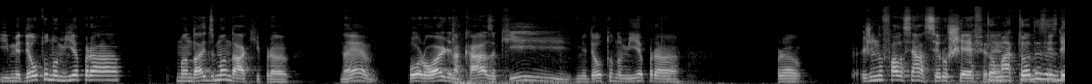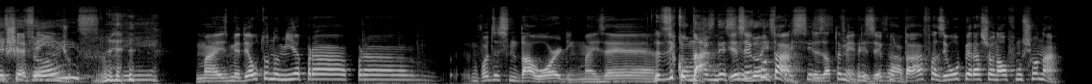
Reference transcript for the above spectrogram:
E me dê autonomia pra mandar e desmandar aqui, pra, né, pôr ordem na casa aqui, me deu autonomia pra. pra... A gente não fala assim, ah, ser o chefe, né? Tomar todas Quem as chefe é decisões e... Mas me deu autonomia pra, pra. Não vou dizer assim, dar ordem, mas é. tomar Executar. as decisões Executar, exatamente. Executar, fazer o operacional funcionar.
